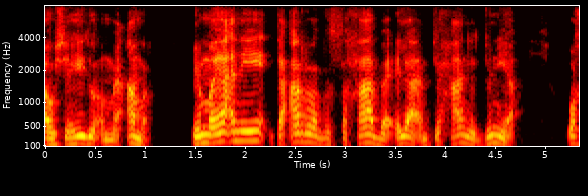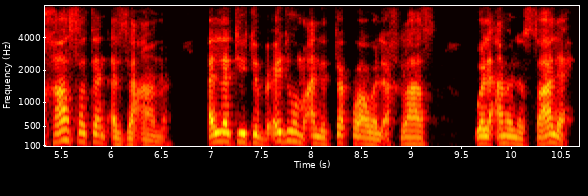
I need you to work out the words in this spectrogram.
أو شهيد أم عمرو. مما يعني تعرض الصحابة إلى امتحان الدنيا وخاصة الزعامة التي تبعدهم عن التقوى والإخلاص والعمل الصالح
